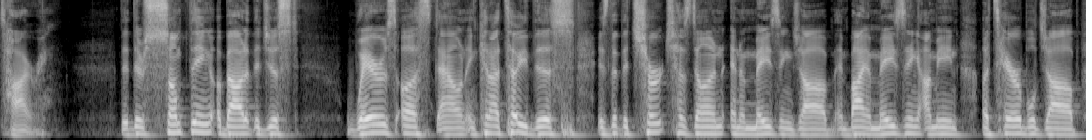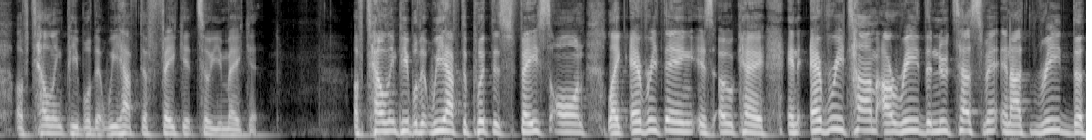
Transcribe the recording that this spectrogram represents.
tiring. That there's something about it that just wears us down. And can I tell you this is that the church has done an amazing job. And by amazing, I mean a terrible job of telling people that we have to fake it till you make it of telling people that we have to put this face on like everything is okay. And every time I read the New Testament and I read the,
